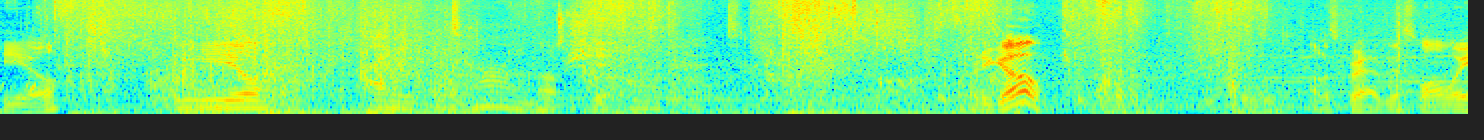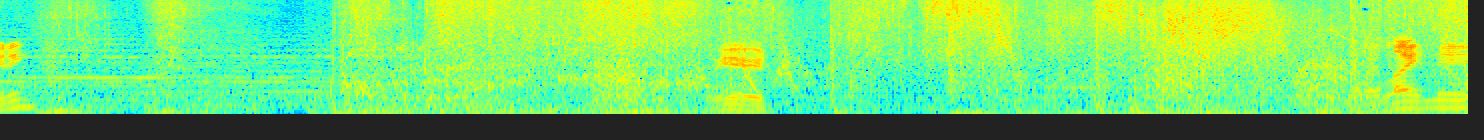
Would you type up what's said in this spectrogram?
Heal. Heal. I need time Oh, shit. Where'd he go? I'll just grab this while waiting. Weird. My lightning.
